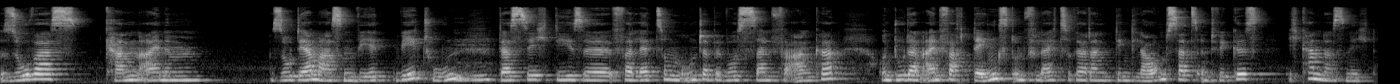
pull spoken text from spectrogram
sowas kann einem so dermaßen weh, wehtun, mhm. dass sich diese Verletzung im Unterbewusstsein verankert und du dann einfach denkst und vielleicht sogar dann den Glaubenssatz entwickelst, ich kann das nicht.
